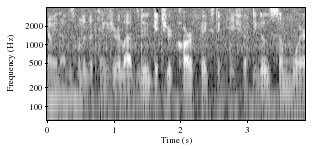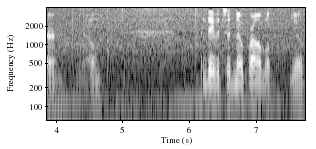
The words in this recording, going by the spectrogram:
I mean, that was one of the things you're allowed to do get your car fixed in case you have to go somewhere, you know. And David said, no problem. You know,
